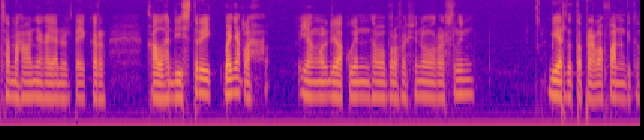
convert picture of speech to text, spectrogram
sama halnya kayak Undertaker kalah distrik banyak lah yang dilakuin sama profesional wrestling biar tetap relevan gitu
